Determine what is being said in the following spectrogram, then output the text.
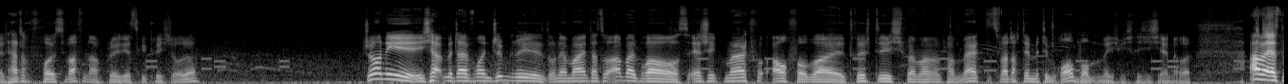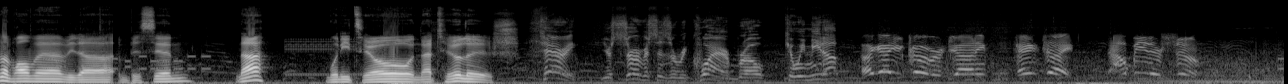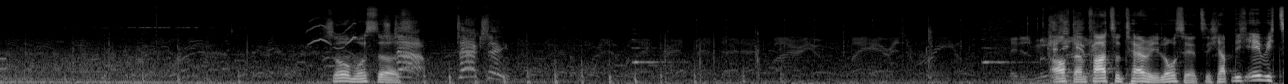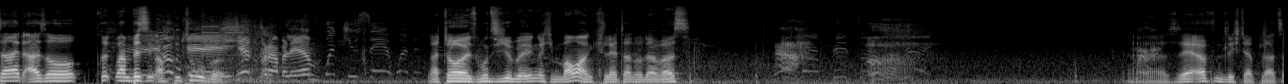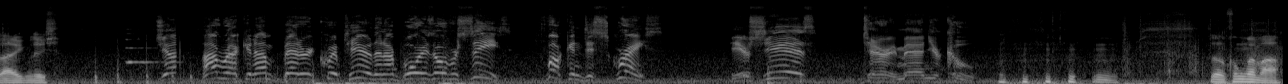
Das hat doch volles Waffen-Upgrade jetzt gekriegt, oder? Johnny, ich habe mit deinem Freund Jim geredet und er meint, dass du Arbeit brauchst. Er schickt Mark auch vorbei. Trifft dich bei meinem Vermerk. Das war doch der mit dem Rohrbomben, wenn ich mich richtig erinnere. Aber erstmal brauchen wir wieder ein bisschen... Na? Munition, natürlich. Terry, your services are required, bro. Can we meet up? I got you covered, Johnny. Hang tight. I'll be there soon. So muss das. Auf, dann fahr zu Terry. Los jetzt. Ich habe nicht ewig Zeit, also drück mal ein bisschen auf die Tube. Na toll, jetzt muss ich über irgendwelche Mauern klettern, oder was? Ja, ah. äh, sehr öffentlich der Platz eigentlich. I reckon I'm better equipped here than our boys overseas. Fucking disgrace. Here she is. Terry, man, you're cool. so, gucken wir mal.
